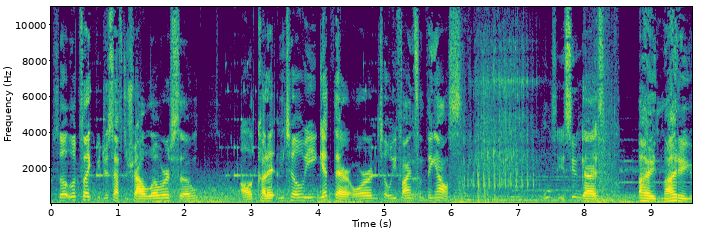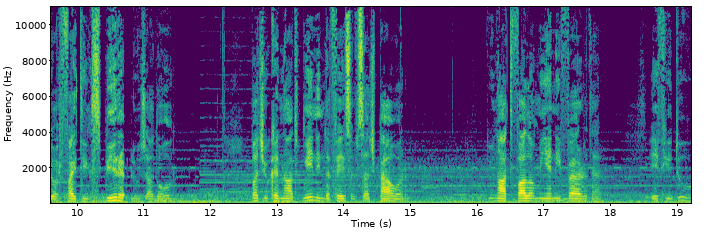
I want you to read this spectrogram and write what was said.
So it looks like we just have to travel over, so I'll cut it until we get there, or until we find something else. See you soon, guys. I admire your fighting spirit, Luchador. But you cannot win in the face of such power. Do not follow me any further. If you do,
